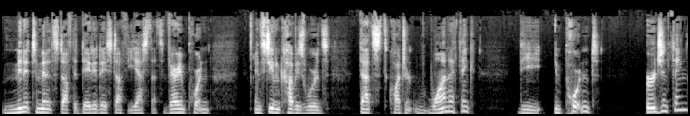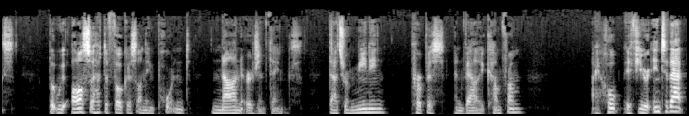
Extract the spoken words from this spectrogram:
minute to minute stuff, the day to day stuff. Yes, that's very important. In Stephen Covey's words, that's quadrant one, I think, the important, urgent things, but we also have to focus on the important, non urgent things. That's where meaning, purpose, and value come from. I hope if you're into that,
